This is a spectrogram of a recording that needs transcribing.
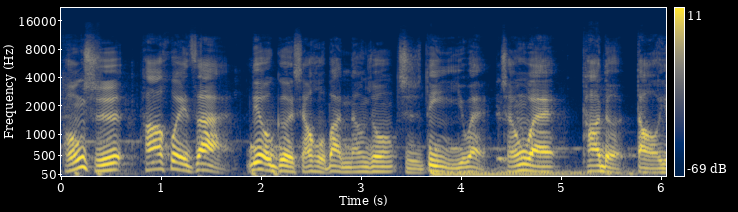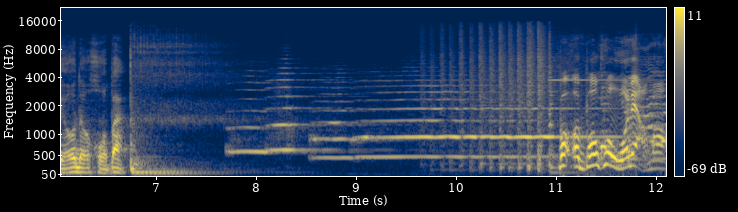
同时，他会在六个小伙伴当中指定一位成为他的导游的伙伴。包呃包括我俩吗？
